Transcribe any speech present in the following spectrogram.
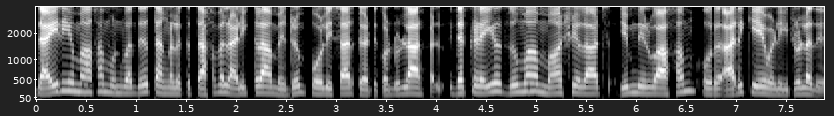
தைரியமாக முன்வந்து தங்களுக்கு தகவல் அளிக்கலாம் என்றும் போலீசார் கேட்டுக்கொண்டுள்ளார்கள். இதற்கிடையில் ஜுமா மார்ஷியல் ஆர்ட்ஸ் ஜிம் நிர்வாகம் ஒரு அறிக்கையை வெளியிட்டுள்ளது.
